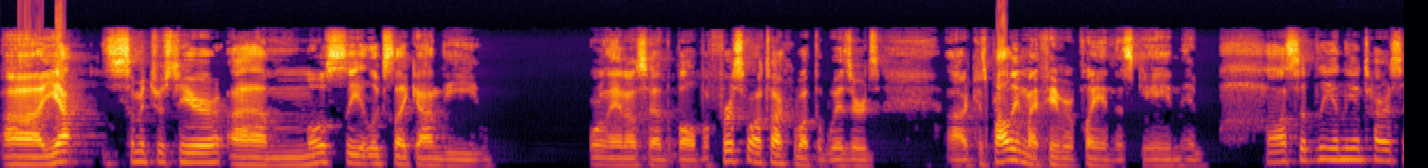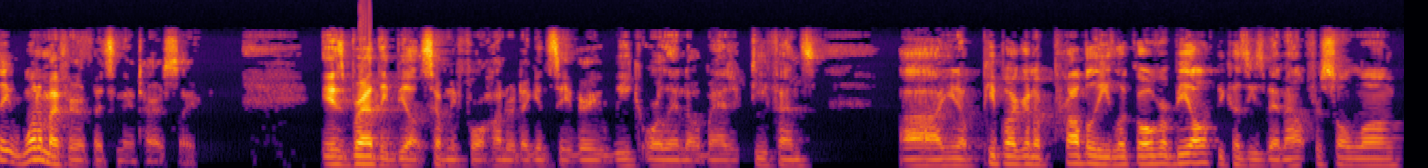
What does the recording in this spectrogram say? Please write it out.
Uh, yeah, some interest here. Uh, mostly, it looks like on the Orlando side of the ball. But first, I want to talk about the Wizards because uh, probably my favorite play in this game, and possibly in the entire slate, one of my favorite plays in the entire slate, is Bradley Beal at 7,400 against a very weak Orlando Magic defense. Uh, you know, people are going to probably look over Beal because he's been out for so long.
